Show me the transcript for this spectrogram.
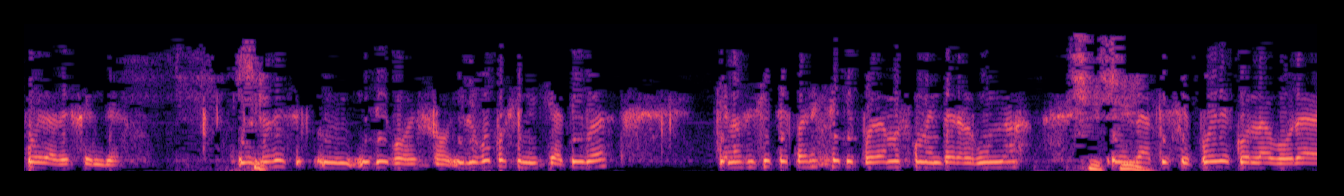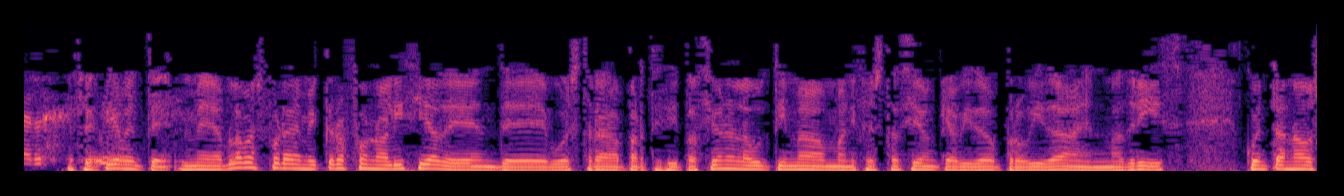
pueda defender. Y entonces mm, digo eso y luego pues iniciativas que no sé si te parece que podamos comentar alguna en la que se puede colaborar. Efectivamente. Me hablabas fuera de micrófono, Alicia, de, vuestra participación en la última manifestación que ha habido Provida en Madrid. Cuéntanos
